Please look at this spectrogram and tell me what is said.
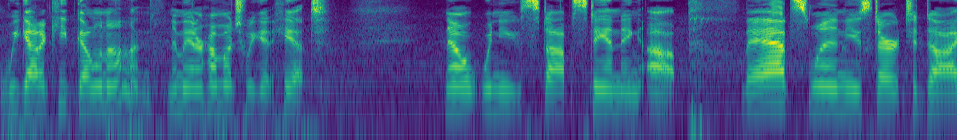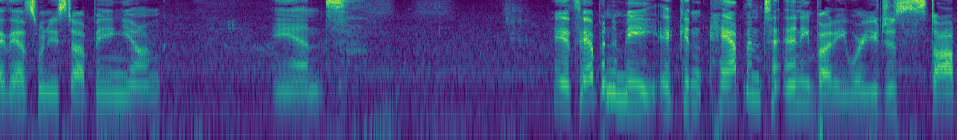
we got to keep going on no matter how much we get hit. Now, when you stop standing up, that's when you start to die. That's when you stop being young. And hey, it's happened to me. It can happen to anybody where you just stop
